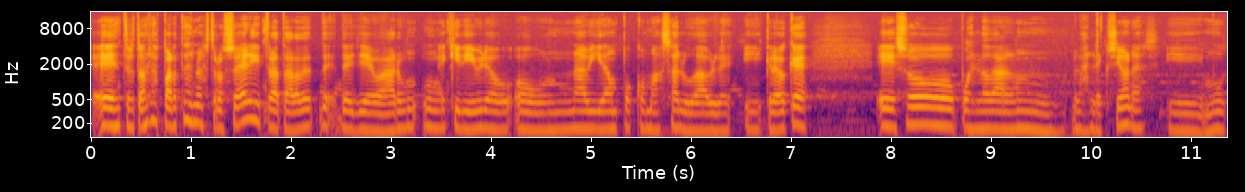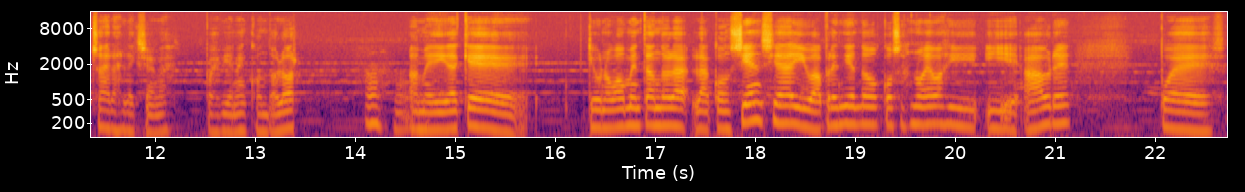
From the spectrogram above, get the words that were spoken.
entre todas las partes de nuestro ser y tratar de, de- de llevar un, un equilibrio o una vida un poco más saludable. Y creo que eso pues lo dan las lecciones y muchas de las lecciones pues vienen con dolor a medida que, que uno va aumentando la, la conciencia y va aprendiendo cosas nuevas y, y abre pues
